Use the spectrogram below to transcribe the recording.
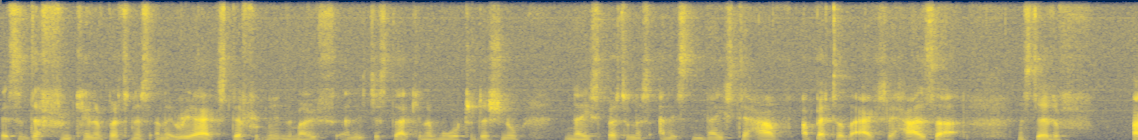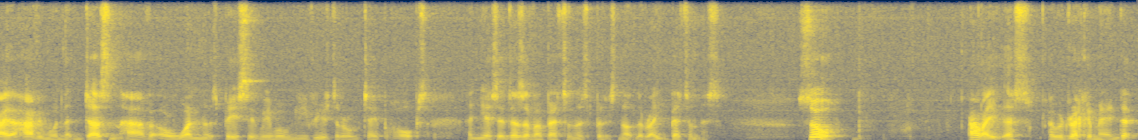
It's a different kind of bitterness and it reacts differently in the mouth and it's just that kind of more traditional nice bitterness and it's nice to have a bitter that actually has that instead of either having one that doesn't have it or one that's basically, well, you've used the wrong type of hops. And yes, it does have a bitterness, but it's not the right bitterness. So, I like this. I would recommend it.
